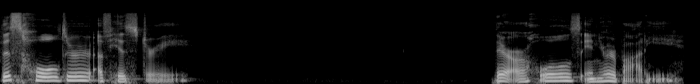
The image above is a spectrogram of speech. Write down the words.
this holder of history? There are holes in your body.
